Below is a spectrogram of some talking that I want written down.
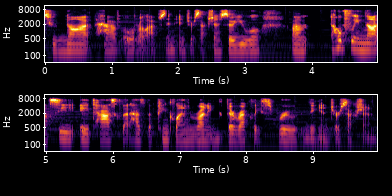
to not have overlaps in intersections. So you will um, hopefully not see a task that has the pink line running directly through the intersection.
